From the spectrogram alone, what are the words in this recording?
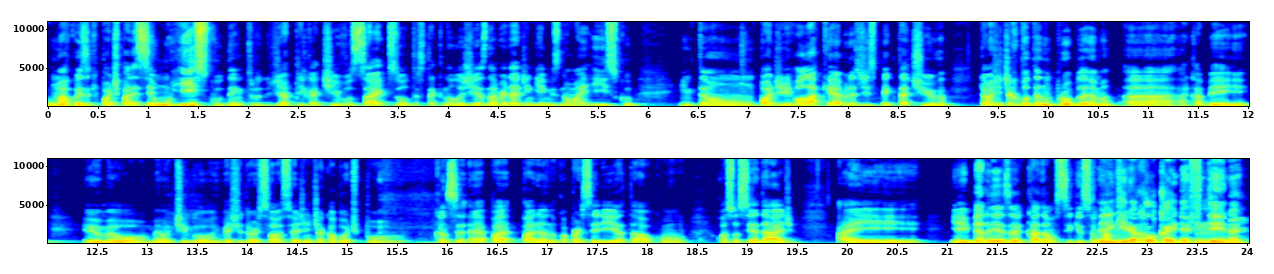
uma coisa que pode parecer um risco dentro de aplicativos sites outras tecnologias na verdade em games não é risco então pode rolar quebras de expectativa então a gente acabou tendo um problema ah, acabei eu e meu meu antigo investidor sócio a gente acabou tipo cance- é, pa- parando com a parceria tal, com, com a sociedade. Aí. E aí, beleza, cada um seguiu seu Ele caminho. queria tá? colocar NFT, né?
